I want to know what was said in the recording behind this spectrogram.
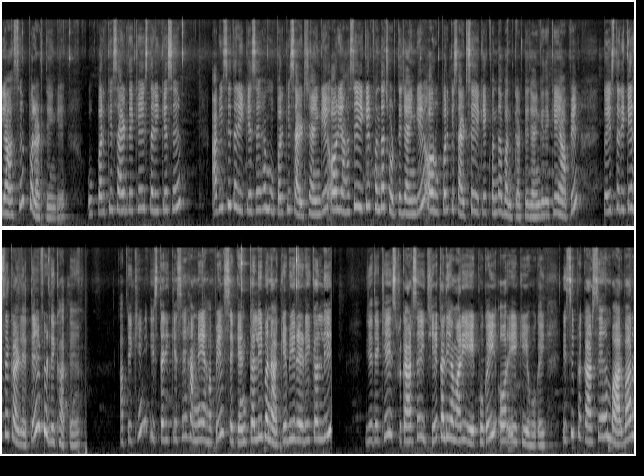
यहाँ से पलट देंगे। ऊपर की साइड देखिए इस तरीके से। अब इसी तरीके से हम ऊपर की साइड जाएँगे और यहाँ से एक एक फंदा छोड़ते जाएँगे और ऊपर की साइड से एक एक फंदा बंद करते जाएँगे। देखिए यहाँ पे। तो इस तरीके से कर लेते हैं, फिर दिखाते हैं। अब देखिए, इस तरीके से हमने यहाँ पे सेकेंड कली बना के भी रेडी कर ली। ये देखिए, इस प्रकार से ये कली हमारी एक हो गई और एक ये हो गई। इसी प्रकार से हम बार बार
